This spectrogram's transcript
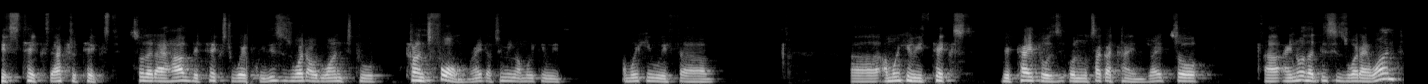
this text, the actual text, so that I have the text to work with. This is what I would want to transform, right? Assuming I'm working with I'm working with uh, uh, I'm working with text, the titles on Lusaka Times, right? So uh, I know that this is what I want.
